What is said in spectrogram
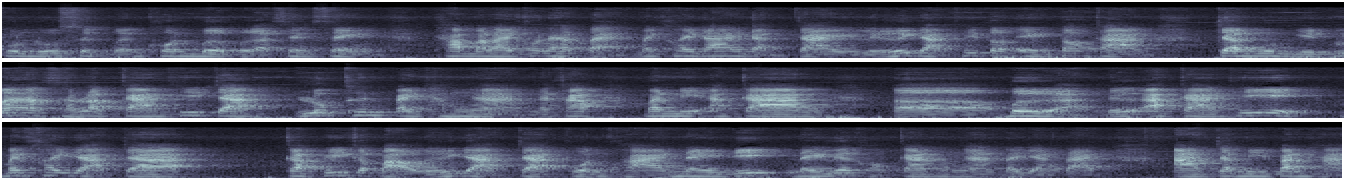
คุณรู้สึกเหมือนคนเบื่อเบื่อเซ็งเซ็งๆทำอะไรก็แล้วแต่ไม่ค่อยได้ดั่งใจ หรืออย่างที่ตนเองต้องการ จะหงุดหงิดมากสำหรับการที่จะลุกขึ้นไปทำงานนะครับ มันมีอาการเเบื่อหรืออาการที่ไม่ค่อยอยากจะกระปรี้กระเป๋าหรืออยากจะขวนขวายในดิในเรื่องของการทำงานแต่อย่างใดอาจจะมีปัญหา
